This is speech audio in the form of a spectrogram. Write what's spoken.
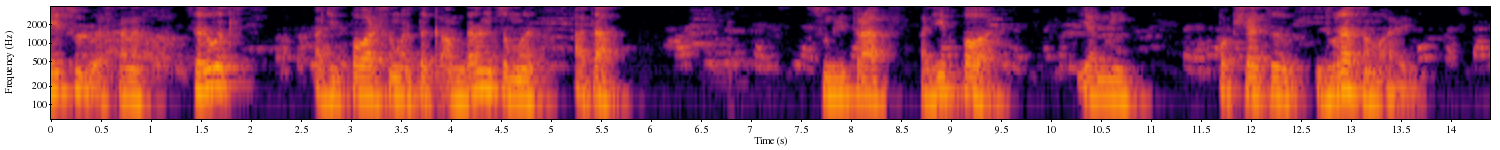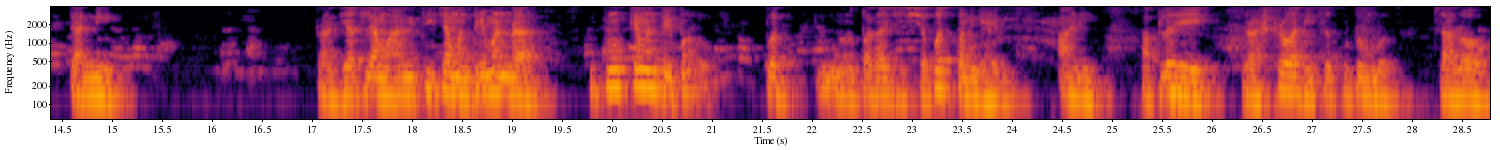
हे सुरू असताना सर्वच अजित पवार समर्थक आमदारांचं मत आता सुनेत्रा अजित पवार यांनी पक्षाचं धुरा सांभाळले. त्यांनी राज्यातल्या महायुतीच्या मंत्रिमंडळात उपमुख्यमंत्री प पद पदाची शपथ पण घ्यावी आणि आपलं हे राष्ट्रवादीचं कुटुंब चालवावं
